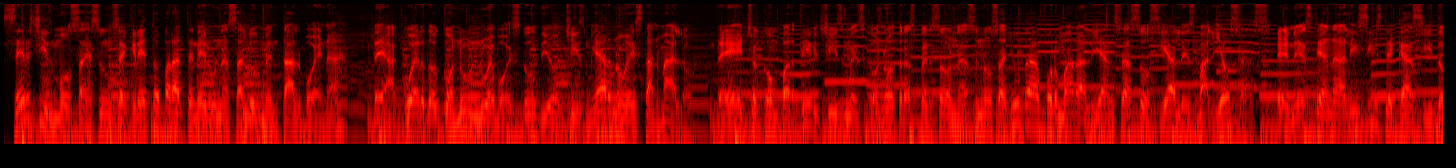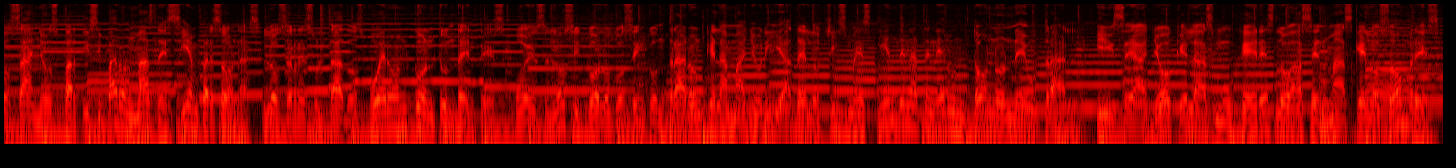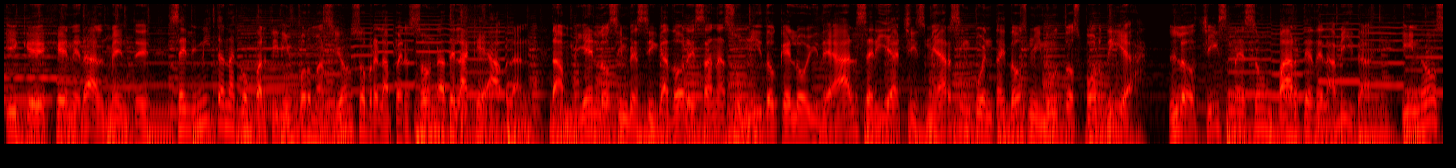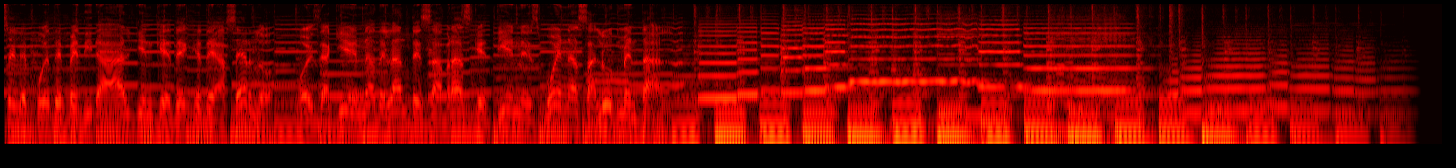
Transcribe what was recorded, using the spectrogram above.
¿Ser chismosa es un secreto para tener una salud mental buena? De acuerdo con un nuevo estudio, chismear no es tan malo. De hecho, compartir chismes con otras personas nos ayuda a formar alianzas sociales valiosas. En este análisis de casi dos años participaron más de 100 personas. Los resultados fueron contundentes, pues los psicólogos encontraron que la mayoría de los chismes tienden a tener un tono neutral. Y se halló que las mujeres lo hacen más que los hombres y que generalmente se limitan a compartir información sobre la persona de la que hablan. También los investigadores han asumido que lo ideal sería chismear 52 minutos por día. Los chismes son parte de la vida y no se le puede pedir a alguien que deje de hacerlo, pues de aquí en adelante sabrás que tienes buena salud mental.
